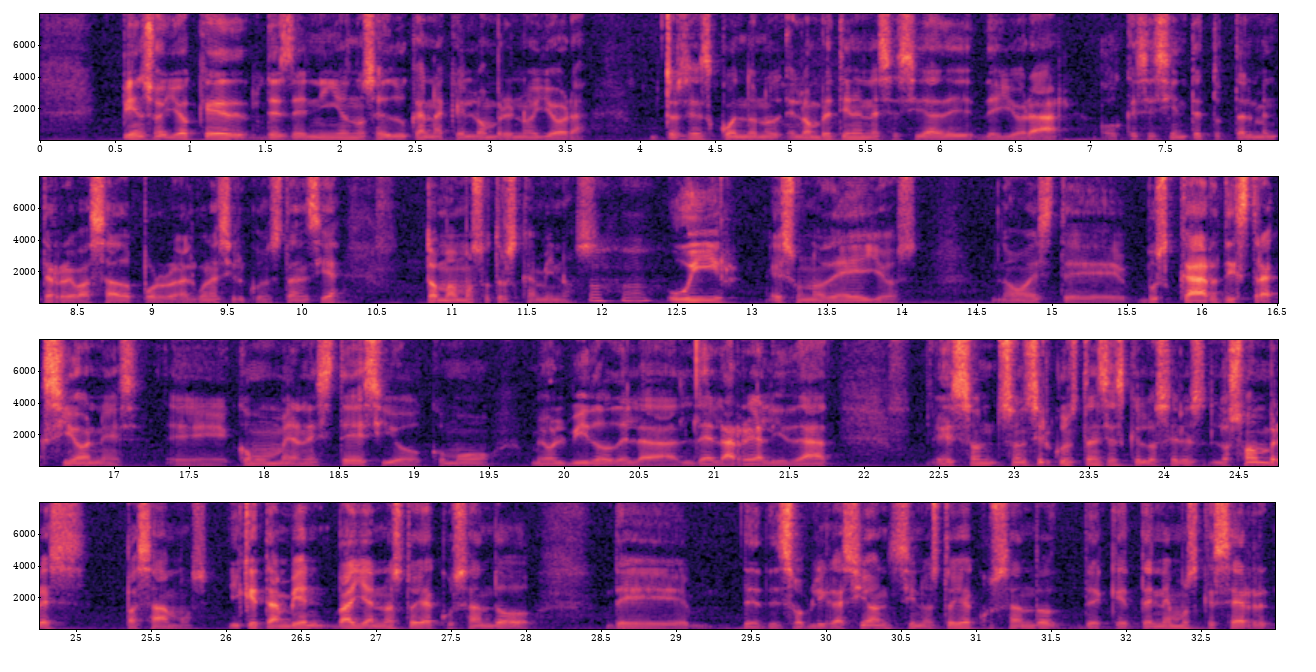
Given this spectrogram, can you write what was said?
Pienso yo que desde niños nos educan a que el hombre no llora. Entonces, cuando el hombre tiene necesidad de, llorar o que se siente totalmente rebasado por alguna circunstancia, tomamos otros caminos. Huir es uno de ellos. ¿No? Este, buscar distracciones, eh, cómo me anestesio, cómo me olvido de la, de la realidad. Eh, son, son circunstancias que los seres, los hombres pasamos y que también, vaya, no estoy acusando de, de desobligación, sino estoy acusando de que tenemos que ser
